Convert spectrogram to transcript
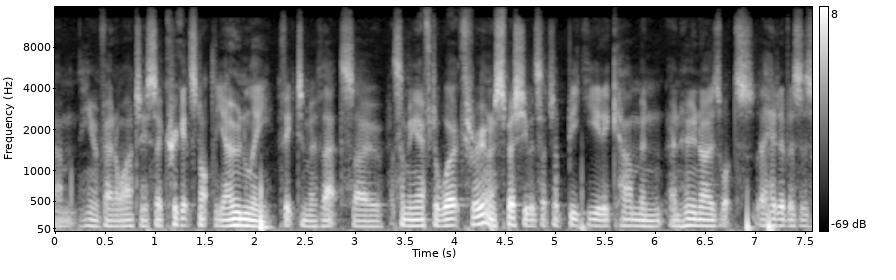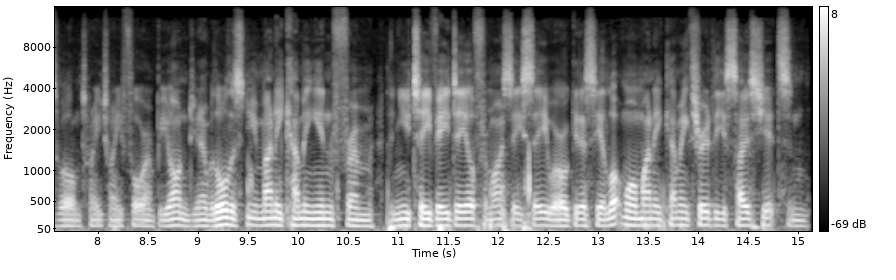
um, here in Vanuatu. So cricket's not the only victim of that. So something you have to work through, and especially with such a big year to come, and, and who knows what's ahead of us as well in 2024 and beyond. You know, with all this new money coming in from the new TV deal from ICC, where we're going to see a lot more money coming through to the associates and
